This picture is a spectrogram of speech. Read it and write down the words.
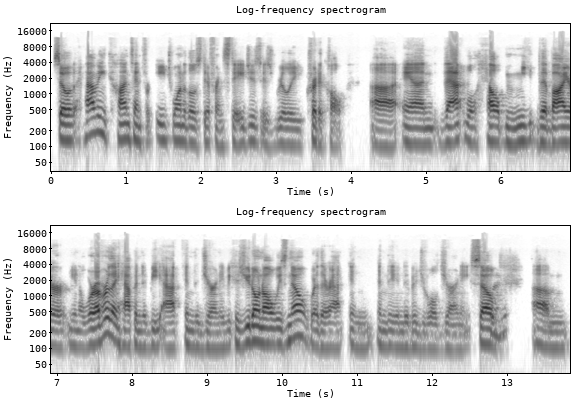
So, having content for each one of those different stages is really critical. Uh, and that will help meet the buyer, you know, wherever they happen to be at in the journey, because you don't always know where they're at in in the individual journey. So, right. um,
